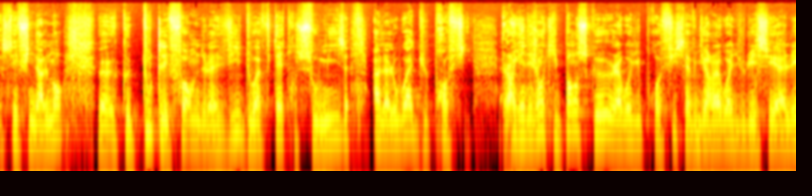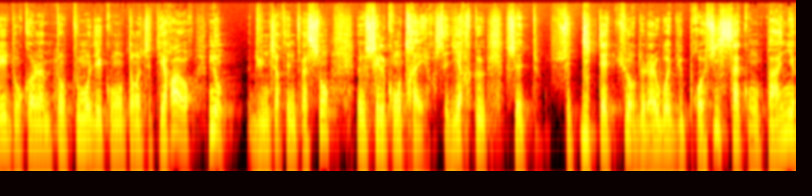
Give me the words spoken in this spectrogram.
C'est finalement que toutes les formes de la vie doivent être soumises à la loi du profit. Alors il y a des gens qui pensent que la loi du profit, ça veut dire la loi du laisser aller, donc en même temps tout le monde est content, etc. Or non, d'une certaine façon, c'est le contraire. C'est-à-dire que cette cette dictature de la loi du profit s'accompagne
